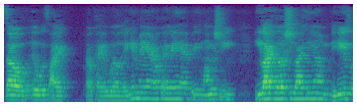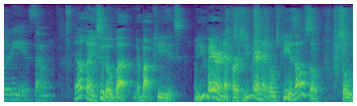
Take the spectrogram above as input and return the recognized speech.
So it was like, okay, well they get married, okay, they happy. As long as she he like her, she like him, it is what it is. So the other thing too though about about kids, when you marry that person, you marry that those kids also. So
